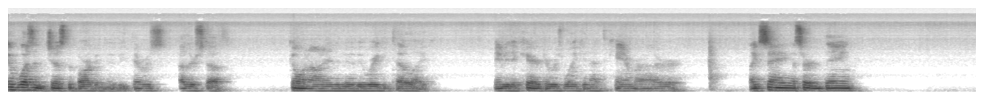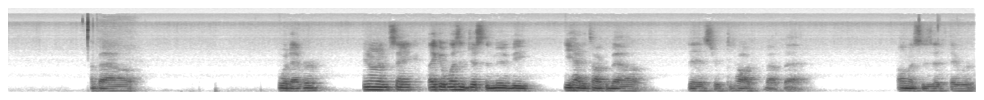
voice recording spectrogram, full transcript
it wasn't just the Barbie movie. There was other stuff going on in the movie where you could tell, like, maybe the character was winking at the camera or like saying a certain thing about whatever. You know what I'm saying? Like it wasn't just the movie. You had to talk about this or to talk about that. Almost as if they were.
